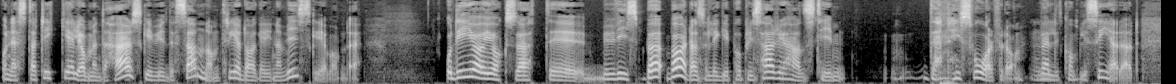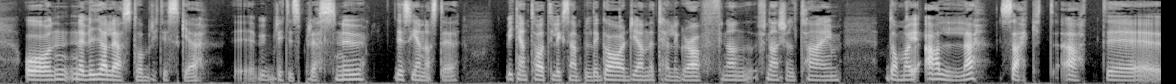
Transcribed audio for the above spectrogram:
Och nästa artikel, ja men det här skrev ju The Sun om tre dagar innan vi skrev om det. Och det gör ju också att eh, bevisbördan som ligger på prins Harry och hans team, den är svår för dem, mm. väldigt komplicerad. Och när vi har läst då brittiska, eh, brittisk press nu, det senaste, vi kan ta till exempel The Guardian, The Telegraph, Finan Financial Times, de har ju alla sagt att eh,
